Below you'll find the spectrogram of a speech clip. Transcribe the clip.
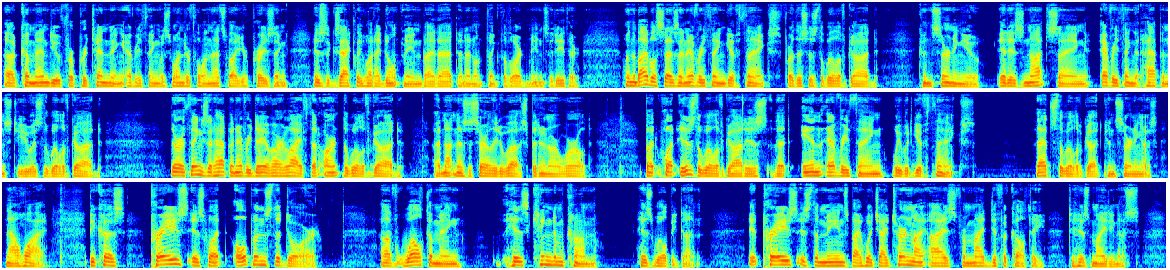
uh, commend you for pretending everything was wonderful and that's why you're praising is exactly what I don't mean by that, and I don't think the Lord means it either. When the Bible says, In everything give thanks, for this is the will of God concerning you, it is not saying everything that happens to you is the will of God. There are things that happen every day of our life that aren't the will of God, uh, not necessarily to us, but in our world. But what is the will of God is that in everything we would give thanks. That's the will of God concerning us. Now, why? Because praise is what opens the door of welcoming His kingdom come, His will be done. It praise is the means by which I turn my eyes from my difficulty to His mightiness.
